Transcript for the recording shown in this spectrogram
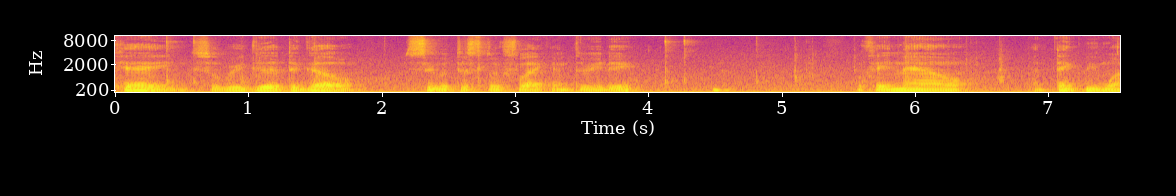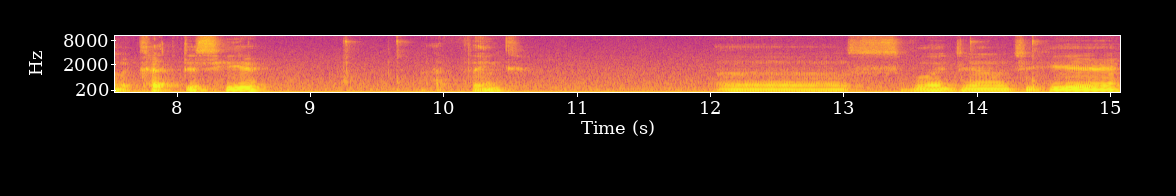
Okay, so we're good to go. See what this looks like in 3D. Okay, now I think we want to cut this here. I think. Uh, void geometry here.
